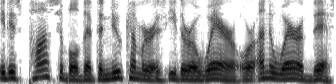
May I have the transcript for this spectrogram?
It is possible that the newcomer is either aware or unaware of this,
